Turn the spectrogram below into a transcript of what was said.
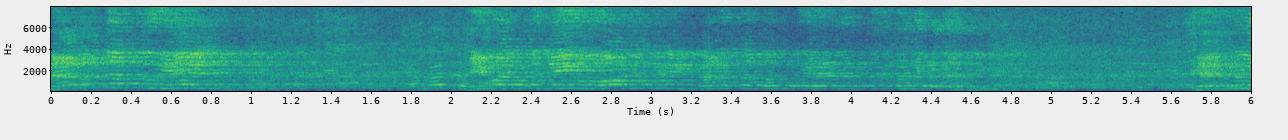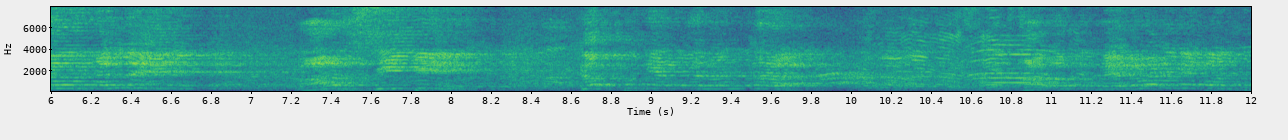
ನಡೆದದ್ದು ಏನು? ಇವತ್ತು ನೀವು ನೋಡಿದ್ರಿ ಕಳೆದ ಒಂದು ಎರಡು ತಿಂಗಳುಗಳಲ್ಲಿ ಆರ್ ಸಿ ಬಿ ಕಪ್ಪು ಗೆದ್ದ ನಂತರ ಅವತ್ತು ಮೆರವಣಿಗೆ ಬಂದು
